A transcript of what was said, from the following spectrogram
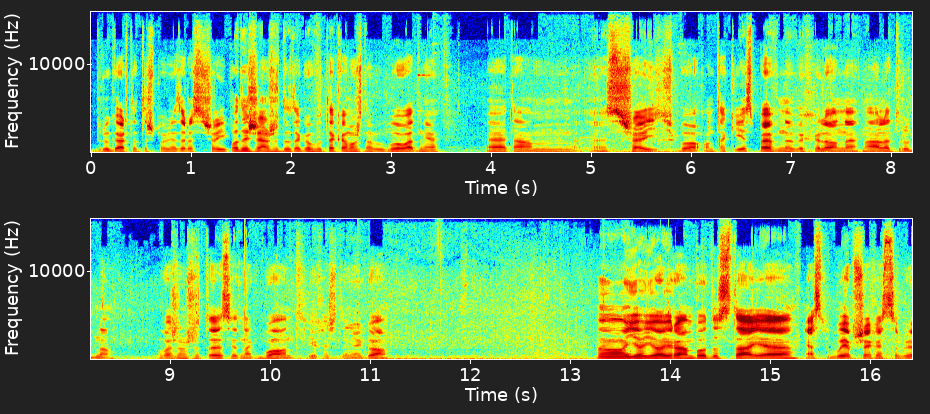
druga arta też pewnie zaraz strzeli. Podejrzewam, że do tego WTK można by było ładnie tam e, strzelić, bo on taki jest pewny, wychylony, no ale trudno. Uważam, że to jest jednak błąd jechać do niego. Oj, oj, oj, Rambo dostaje. Ja spróbuję przejechać sobie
